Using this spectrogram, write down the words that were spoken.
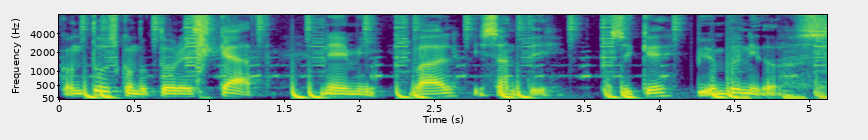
con tus conductores Kath, Nemi, Val y Santi. Así que, bienvenidos.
